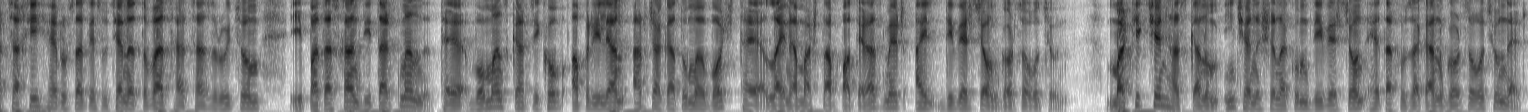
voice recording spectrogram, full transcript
Արցախի հերոստատեսությանը տված հարցազրույցում ի պատասխան դիտարկման, թե ոմանց կարծիքով ապրիլյան արճակատումը ոչ թե լայնամասշտաբ պատերազմ էր, այլ դիվերսիոն գործողություն։ Մարդիկ չեն հասկանում, ինչ է նշանակում դիվերսիոն հետախուզական գործողություններ։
